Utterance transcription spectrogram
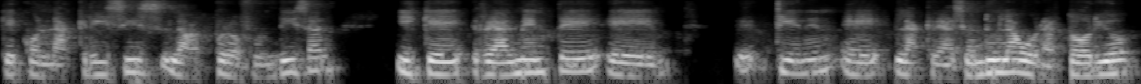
que con la crisis la profundizan y que realmente eh, eh, tienen la creación de un laboratorio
